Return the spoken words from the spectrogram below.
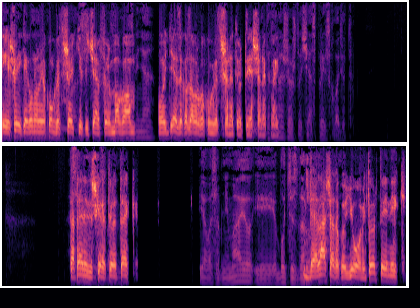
és végig kell gondolni, hogy a kongresszusra hogy készítsem föl magam, hogy ezek az zavarok a kongresszusra ne történhessenek meg. Tehát elnézést kérek tőletek, de lássátok, hogy jó, ami történik.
